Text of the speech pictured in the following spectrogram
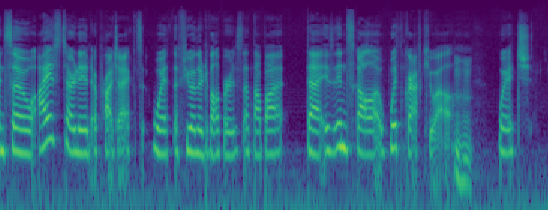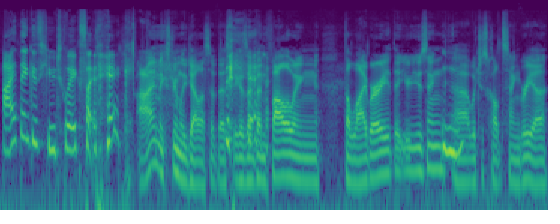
And so I started a project with a few other developers at Thoughtbot that is in Scala with GraphQL, which I think is hugely exciting. I'm extremely jealous of this because I've been following the library that you're using, Mm-hmm. uh, which is called Sangria.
